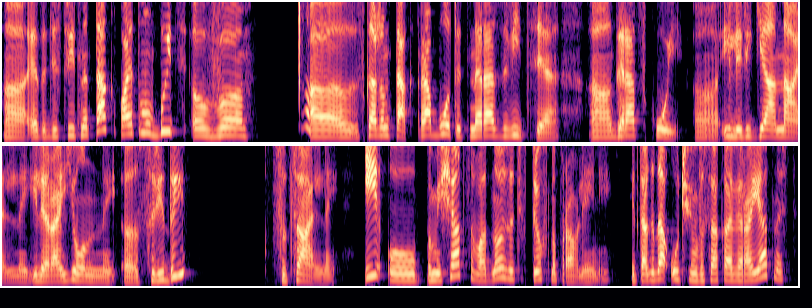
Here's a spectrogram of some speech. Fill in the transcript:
э, это действительно так. Поэтому быть в скажем так, работать на развитие э, городской э, или региональной или районной среды социальной и помещаться в одно из этих трех направлений. И тогда очень высока вероятность,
